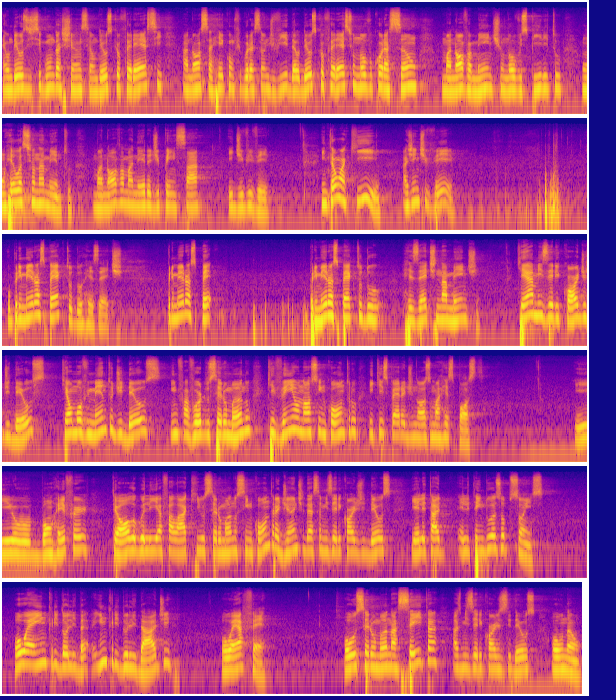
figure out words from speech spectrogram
É um Deus de segunda chance, é um Deus que oferece a nossa reconfiguração de vida, é o Deus que oferece um novo coração, uma nova mente, um novo espírito, um relacionamento, uma nova maneira de pensar e de viver. Então aqui a gente vê o primeiro aspecto do reset. Primeiro, aspe primeiro aspecto do reset na mente, que é a misericórdia de Deus, que é o movimento de Deus em favor do ser humano que vem ao nosso encontro e que espera de nós uma resposta. E o Bonhoeffer, teólogo, ele ia falar que o ser humano se encontra diante dessa misericórdia de Deus e ele, tá, ele tem duas opções. Ou é incredulidade, incredulidade ou é a fé. Ou o ser humano aceita as misericórdias de Deus ou não.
